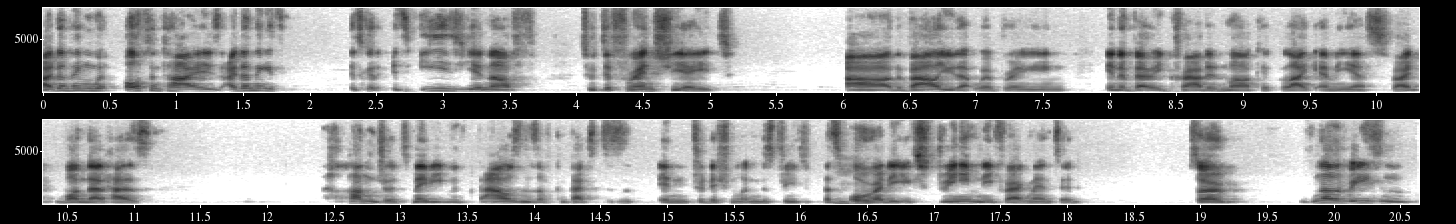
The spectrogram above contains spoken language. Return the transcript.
I don't think Authentise. I don't think it's it's good. It's easy enough to differentiate uh, the value that we're bringing in a very crowded market like MES, right? One that has hundreds, maybe even thousands of competitors in traditional industries. That's mm-hmm. already extremely fragmented. So it's another reason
